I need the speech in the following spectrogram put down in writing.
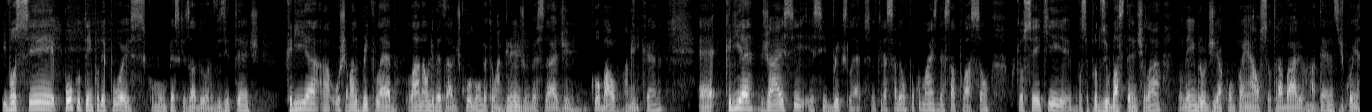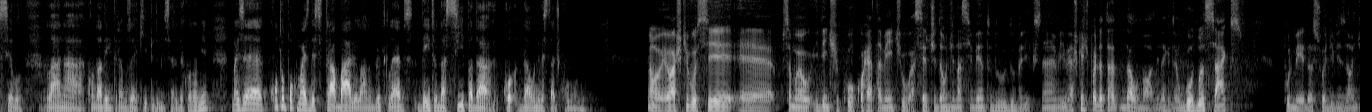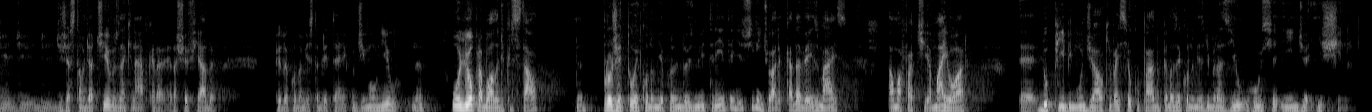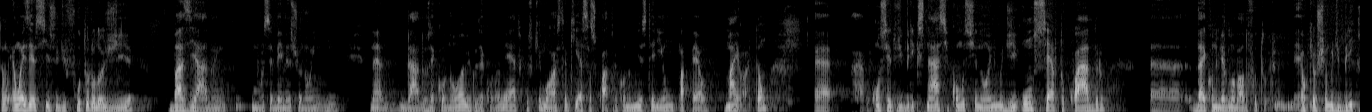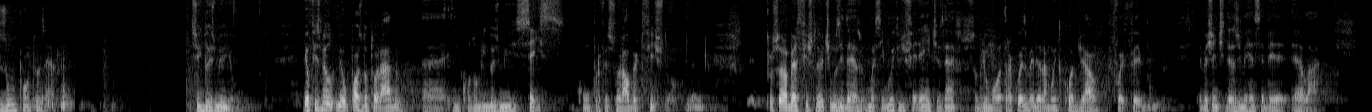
E você, pouco tempo depois, como um pesquisador visitante, cria o chamado Brick Lab lá na Universidade de Colômbia, que é uma grande universidade global americana, é, cria já esse, esse BRICS Labs. Eu queria saber um pouco mais dessa atuação, porque eu sei que você produziu bastante lá. Eu lembro de acompanhar o seu trabalho, até antes de conhecê-lo, lá na, quando adentramos a equipe do Ministério da Economia. Mas é, conta um pouco mais desse trabalho lá no BRICS Labs, dentro da CIPA da, da Universidade de Colômbia. Não, eu acho que você, é, Samuel, identificou corretamente a certidão de nascimento do, do BRICS. Né? E acho que a gente pode até dar o nome, né? Quer dizer, o Goldman Sachs por meio da sua divisão de, de, de gestão de ativos, né, que na época era, era chefiada pelo economista britânico Jim O'Neill, né, olhou para a bola de cristal, né, projetou a economia para o ano 2030 e disse o seguinte: olha, cada vez mais há uma fatia maior é, do PIB mundial que vai ser ocupado pelas economias de Brasil, Rússia, Índia e China. Então, é um exercício de futurologia baseado em, como você bem mencionou, em, em né, dados econômicos, econométricos, que mostram que essas quatro economias teriam um papel maior. Então, é, o conceito de BRICS nasce como sinônimo de um certo quadro uh, da economia global do futuro. É o que eu chamo de BRICS 1.0. Isso em 2001. Eu fiz meu, meu pós-doutorado uh, em Colômbia em 2006, com o professor Albert Fischlow. professor Albert Fischler tínhamos ideias assim, muito diferentes né, sobre uma ou outra coisa, mas ele era muito cordial, foi, foi, teve a gentileza de me receber é, lá.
